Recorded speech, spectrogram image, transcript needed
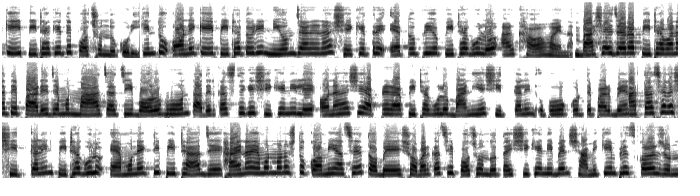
অনেকেই পিঠা খেতে পছন্দ করি, কিন্তু অনেকেই পিঠা তৈরির নিয়ম জানে না, সেক্ষেত্রে এত প্রিয় পিঠাগুলো আর খাওয়া হয় না। বাসায় যারা পিঠা বানাতে পারে, যেমন মা, চাচি, বড় বোন, তাদের কাছ থেকে শিখে নিলে অনায়াসে আপনারা পিঠাগুলো বানিয়ে শীতকালীন উপভোগ করতে পারবেন। আর তাছাড়া শীতকালীন পিঠাগুলো এমন একটি পিঠা যে খায় না এমন মানুষ তো কমই আছে, তবে সবার কাছে পছন্দ, তাই শিখে নিবেন। স্বামীকে ইমপ্রেস করার জন্য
